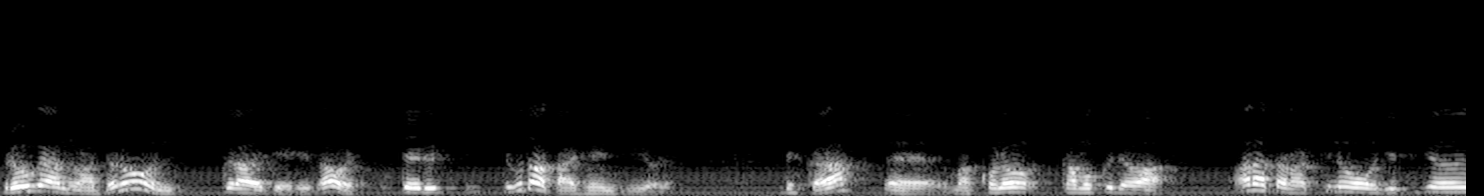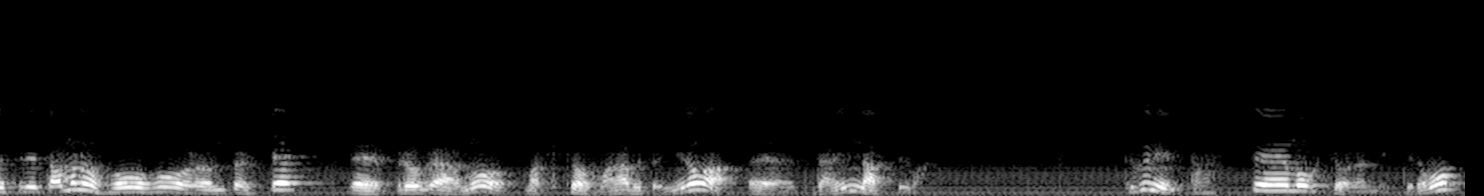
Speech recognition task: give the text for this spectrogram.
プログラムがどのように作られているかを知っているということは大変重要です。ですから、えーまあ、この科目では、新たな機能を実現するための方法論として、えー、プログラムを、まあ、基礎を学ぶというのが、えー、時代になっています。特に達成目標なんですけども、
